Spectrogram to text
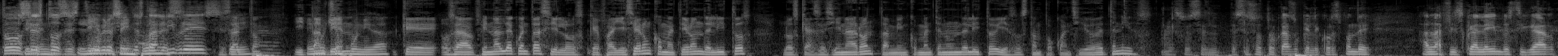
todos Siguen estos este, libres e están libres Exacto. Y Hay mucha también impunidad. que, o sea, a final de cuentas, si los que fallecieron cometieron delitos, los que asesinaron también cometen un delito y esos tampoco han sido detenidos. eso es el- ese es otro caso que le corresponde a la fiscalía investigar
